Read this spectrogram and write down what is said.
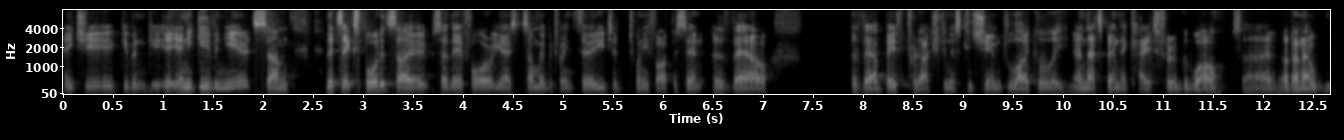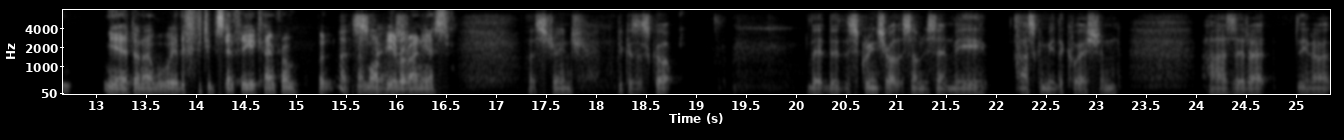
each year, given any given year, it's um, that's exported. So, so therefore, you know, somewhere between 30 to 25% of our of our beef production is consumed locally, and that's been the case for a good while. So I don't know, yeah, I don't know where the fifty percent figure came from, but that's that might be erroneous. That's strange because it's got the, the, the screenshot that somebody sent me asking me the question has it at you know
